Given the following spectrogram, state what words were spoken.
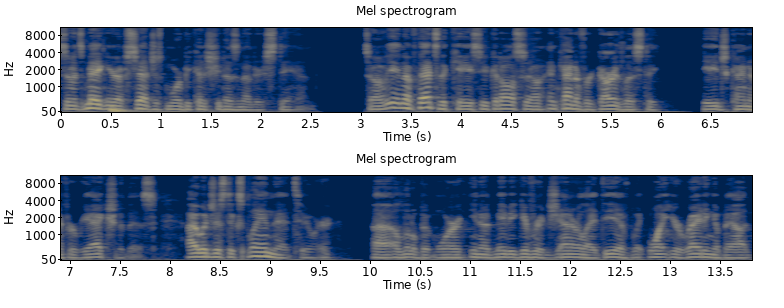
so it's making her upset just more because she doesn't understand. So you know, if that's the case, you could also, and kind of regardless to gauge kind of her reaction to this, I would just explain that to her uh, a little bit more. You know, maybe give her a general idea of what, what you're writing about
